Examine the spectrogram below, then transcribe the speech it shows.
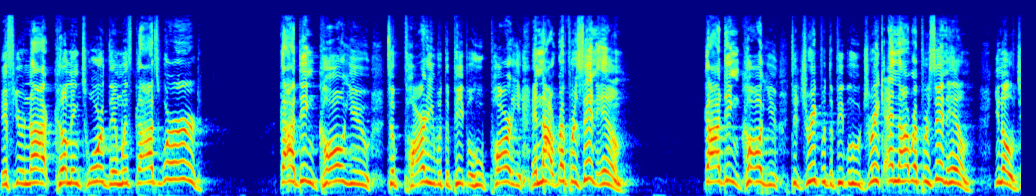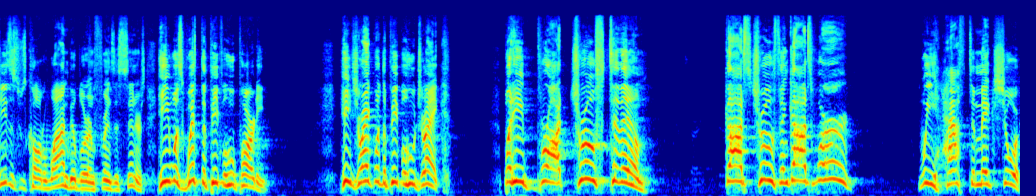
if you're not coming toward them with God's word? God didn't call you to party with the people who party and not represent Him. God didn't call you to drink with the people who drink and not represent him. You know, Jesus was called a wine bibbler and friends of sinners. He was with the people who partied. He drank with the people who drank, but he brought truth to them. God's truth and God's word. We have to make sure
